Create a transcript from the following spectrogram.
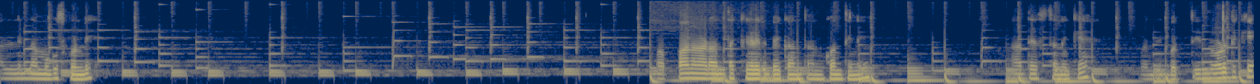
ಅಲ್ಲಿಂದ ಮುಗಿಸ್ಕೊಂಡು. ಪಪ್ಪನಾಡು ಅಂತ ಕೇಳಿರ್ಬೇಕಂತ ಅನ್ಕೊಂತೀನಿ. ಆ ದೇವಸ್ಥಾನಕ್ಕೆ ಬಂದು ಬತ್ತಿ ನೋಡೋದಕ್ಕೆ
